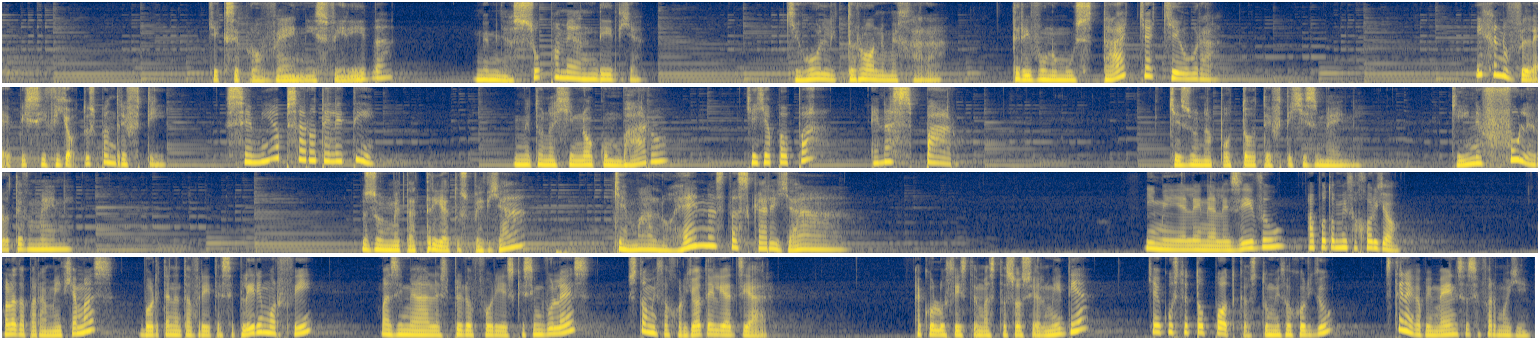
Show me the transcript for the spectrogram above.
και ξεπροβαίνει η σφυρίδα με μια σούπα με αντίδια και όλοι τρώνε με χαρά, τρίβουν μουστάκια και ουρά. Είχαν βλέπεις οι δυο τους παντρευτεί σε μία ψαροτελετή με τον αχινό κουμπάρο και για παπά ένα σπάρο. Και ζουν από τότε ευτυχισμένοι και είναι φούλ ερωτευμένοι. Ζουν με τα τρία τους παιδιά και μάλλον ένα στα σκαριά. Είμαι η Ελένη Αλεζίδου από το Μυθοχωριό. Όλα τα παραμύθια μας μπορείτε να τα βρείτε σε πλήρη μορφή μαζί με άλλες πληροφορίες και συμβουλές στο μυθοχωριό.gr. Ακολουθήστε μας στα social media και ακούστε το podcast του Μυθοχωριού στην αγαπημένη σας εφαρμογή.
